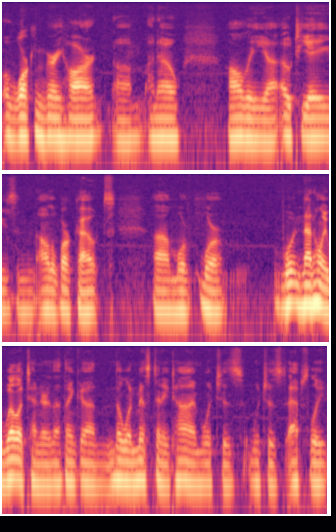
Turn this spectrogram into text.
of, working very hard. I know all the uh, OTAs and all the workouts um, were, were not only well attended. I think uh, no one missed any time, which is which is absolutely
